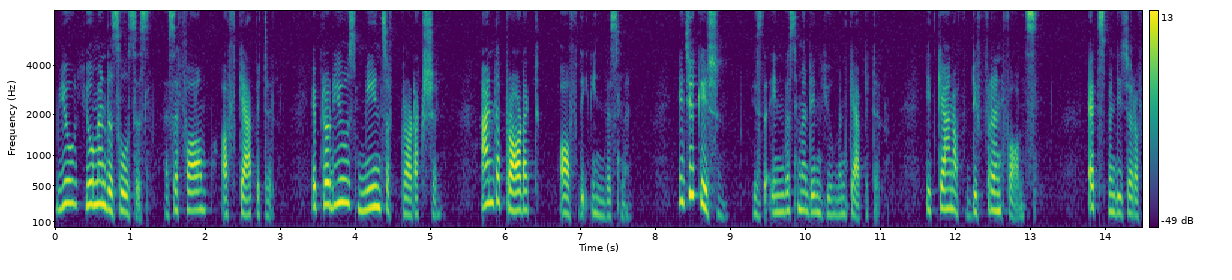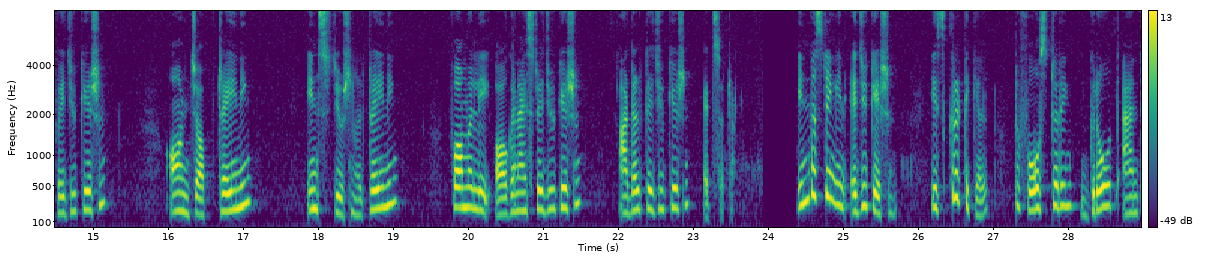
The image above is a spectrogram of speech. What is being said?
viewed human resources as a form of capital, a produce means of production and the product of the investment. Education is the investment in human capital. It can of different forms, expenditure of education, on-job training, institutional training, formally organized education, adult education, etc. Investing in education is critical to fostering growth and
